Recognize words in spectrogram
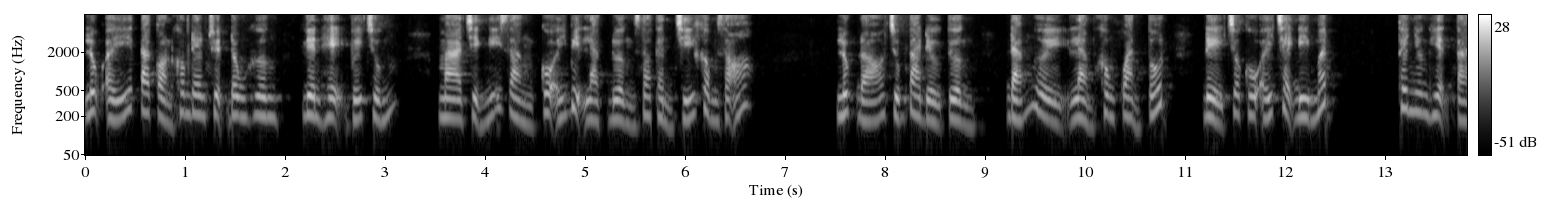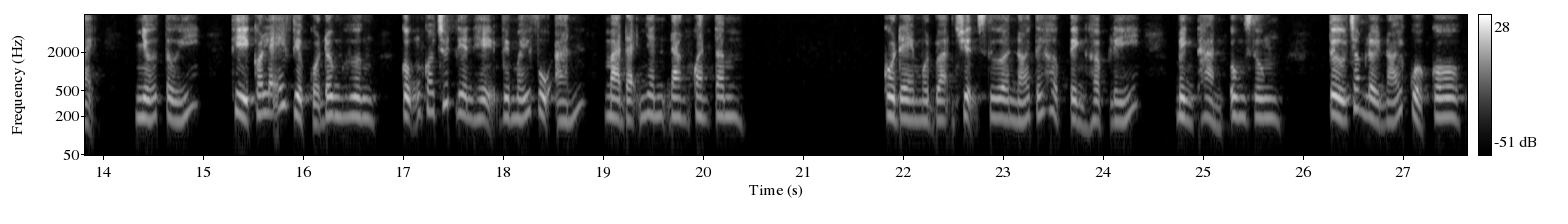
Lúc ấy ta còn không đem chuyện Đông Hương liên hệ với chúng, mà chỉ nghĩ rằng cô ấy bị lạc đường do thần trí không rõ. Lúc đó chúng ta đều tưởng đám người làm không quản tốt để cho cô ấy chạy đi mất. Thế nhưng hiện tại Nhớ tới thì có lẽ việc của Đông Hương cũng có chút liên hệ với mấy vụ án mà đại nhân đang quan tâm. Cô đè một đoạn chuyện xưa nói tới hợp tình hợp lý, bình thản ung dung. Từ trong lời nói của cô,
